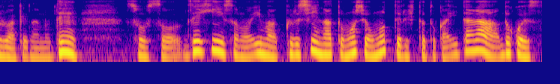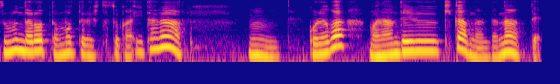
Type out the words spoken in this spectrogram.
るわけなので、そうそう、是非その今苦しいなともし思ってる人とかいたら、どこへ進むんだろうって思ってる人とかいたら、うん、これは学んでいる期間なんだなって。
